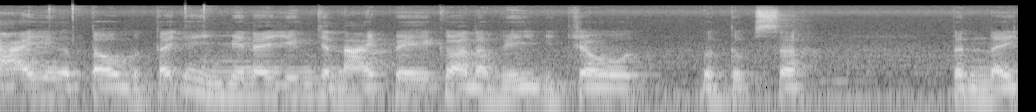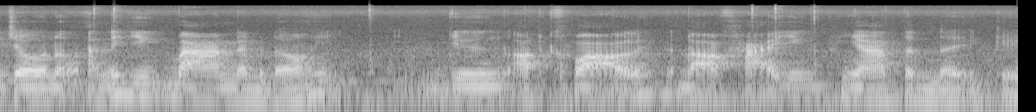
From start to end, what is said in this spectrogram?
កាយយើងអូតូម៉ាទិកមានន័យយើងចំណាយពេលគ្រាន់តែវាបញ្ចូលបន្ទុកសិស្សតិន័យចូលនោះអានេះយើងបានតែម្ដងយើងអត់ខ្វល់ដល់ខែយើងផ្ញើតិន័យគេ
